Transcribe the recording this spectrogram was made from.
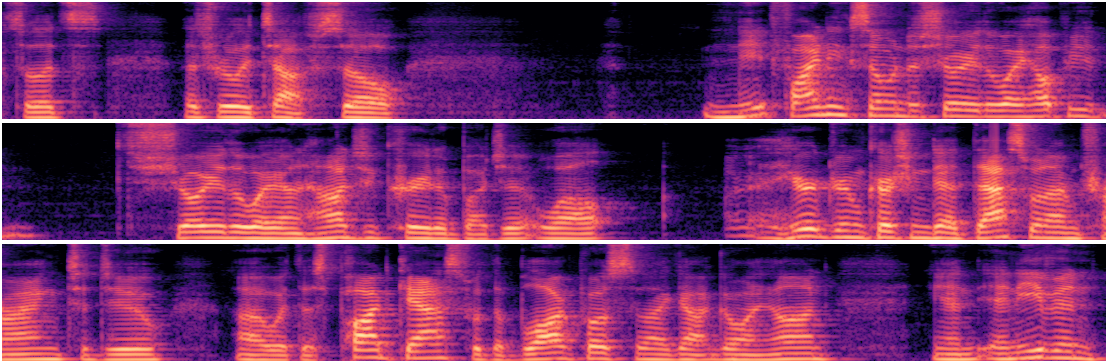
so that's that's really tough. So need, finding someone to show you the way, help you show you the way on how to create a budget. Well, here at Dream Crushing Debt, that's what I'm trying to do uh, with this podcast, with the blog posts that I got going on, and and even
